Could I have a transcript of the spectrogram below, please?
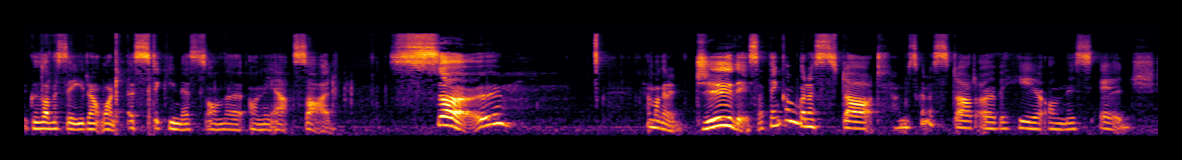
because obviously you don't want a stickiness on the on the outside. So how am I going to do this? I think I'm going to start. I'm just going to start over here on this edge,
